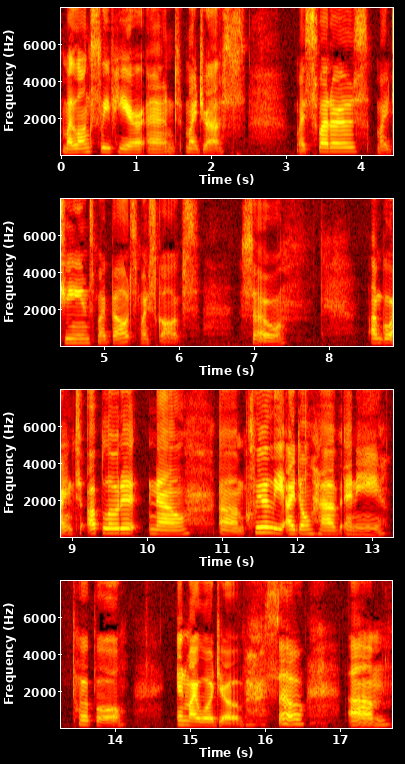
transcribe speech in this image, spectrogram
my long sleeve here, and my dress, my sweaters, my jeans, my belts, my scarves. So I'm going to upload it now. Um, clearly, I don't have any purple in my wardrobe. So um,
